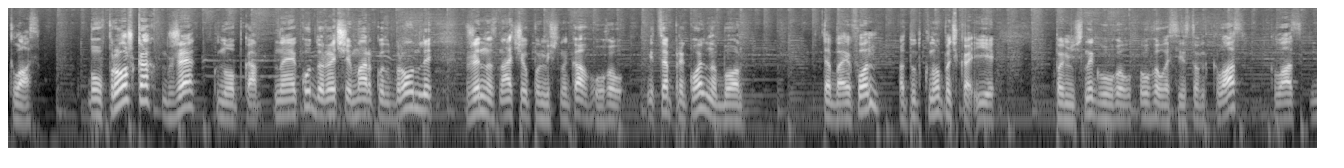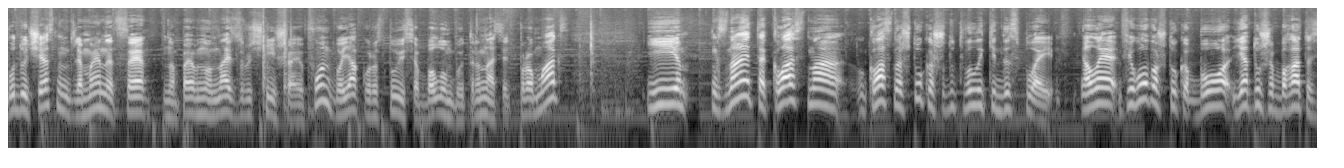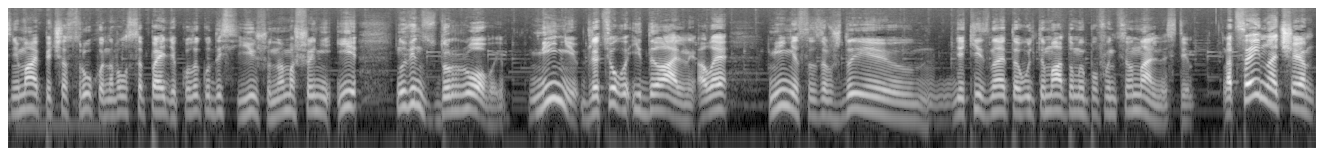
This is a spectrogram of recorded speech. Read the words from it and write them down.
Клас. Бо в прошках вже кнопка, на яку, до речі, Маркус Броунлі вже назначив помічника Google. І це прикольно, бо тебе iPhone, а тут кнопочка і помічник Google, Google Assistant. Клас. Клас. Буду чесним, для мене це, напевно, найзручніший iPhone, бо я користуюся балумбою 13 Pro Max. І знаєте, класна, класна штука, що тут великий дисплей. Але фігова штука, бо я дуже багато знімаю під час руху на велосипеді, коли кудись їжджу, на машині, і ну він здоровий. Міні для цього ідеальний, але міні це завжди м, якісь, знаєте, ультиматуми по функціональності. А цей, наче.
